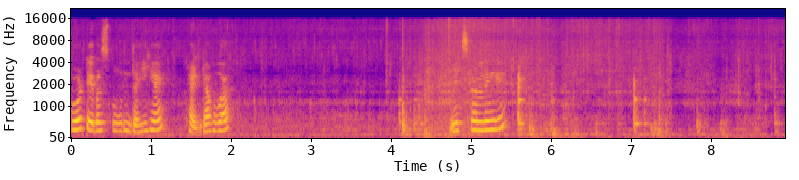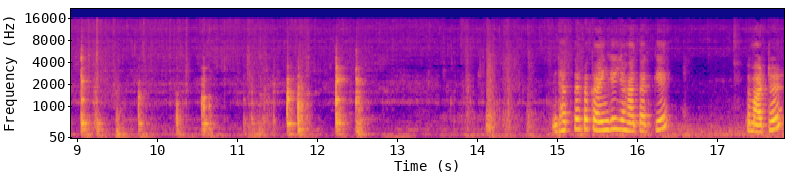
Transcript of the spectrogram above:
four tablespoon दही है, ठंडा हुआ। मिक्स कर लेंगे। ढककर पकाएँगे यहाँ तक के टमाटर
